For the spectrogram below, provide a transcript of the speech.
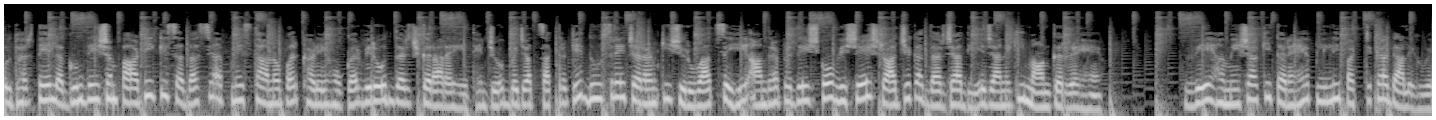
उधर तेलुगु देशम पार्टी के सदस्य अपने स्थानों पर खड़े होकर विरोध दर्ज करा रहे थे, जो बजट सत्र के दूसरे चरण की शुरुआत से ही आंध्र प्रदेश को विशेष राज्य का दर्जा दिए जाने की मांग कर रहे हैं। वे हमेशा की तरह पीली पट्टिका डाले हुए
